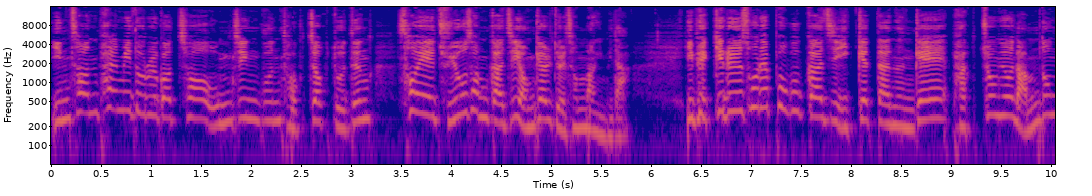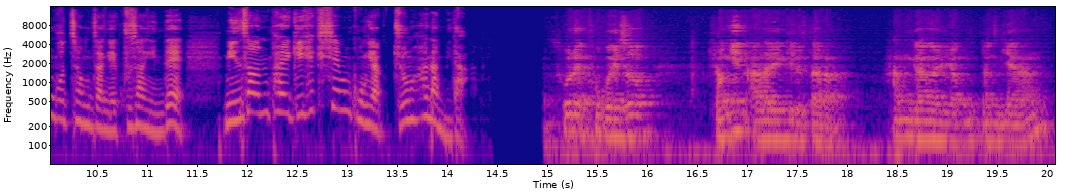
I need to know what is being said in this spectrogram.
인천 팔미도를 거쳐 옹진군 덕적도 등 서해 주요 섬까지 연결될 전망입니다. 이 백길을 소래포구까지 잇겠다는 게 박종효 남동구청장의 구상인데 민선 8기 핵심 공약 중 하나입니다. 소래포구에서 경인 아라의 길을 따라 한강을 연- 연계한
